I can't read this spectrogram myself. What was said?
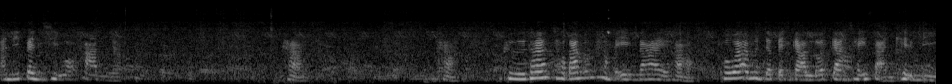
อันนี้เป็นชีวพันธุ์เนี่ยค่ะค่ะ คือถ้าชาวบ้านต้องทำเองได้ค่ะ เพราะว่ามันจะเป็นการลดการใช้สารเคมี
